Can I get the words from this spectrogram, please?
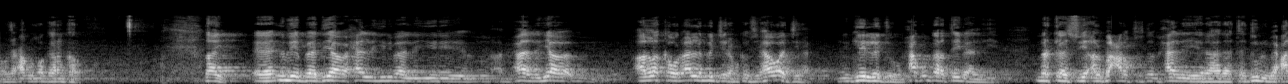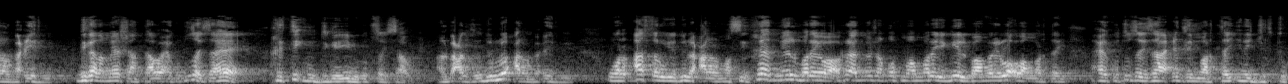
hawsha caqligu ma garan karo. Ayib nabiga baadiyaha waxaa la yidhi baa la yidhi maxaa yaa alla ka war alla ma jira. Markaas ha waa jira. Nin geel la joogo maxaa ku garatay? baa la yidhi markaasuu albacratu maxaa la yihahdaa tadulu cala albaciir. Digada meeshaan taal waxay kutusaysaa he riti inuu digeeyey bay kutusaysaa albacratu tadulu cala albaciir wey walasaru yadulu cala almasiir raad meel maray raad meeshaan qof maa maray geel baa maray lo baa martay. Waxay kutusaysaa ciddii martay inay jirto.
